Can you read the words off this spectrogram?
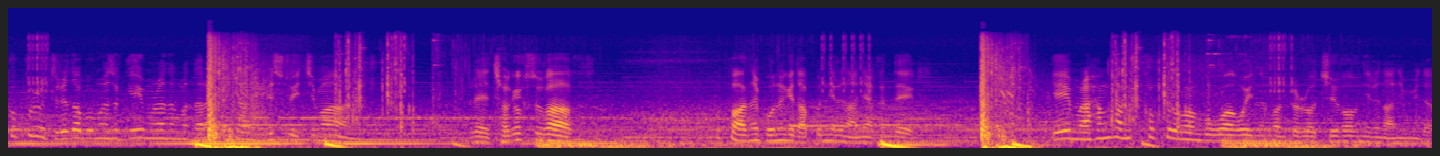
스코프를 들여다보면서 게임을 하는 건 나름 괜찮은 일일 수도 있지만, 그래 저격수가 스코프 안을 보는 게 나쁜 일은 아니야. 근데 게임을 항상 스코프로만 보고 하고 있는 건 별로 즐거운 일은 아닙니다.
